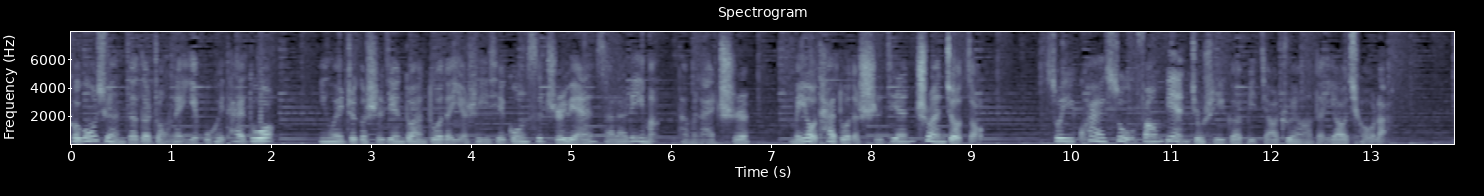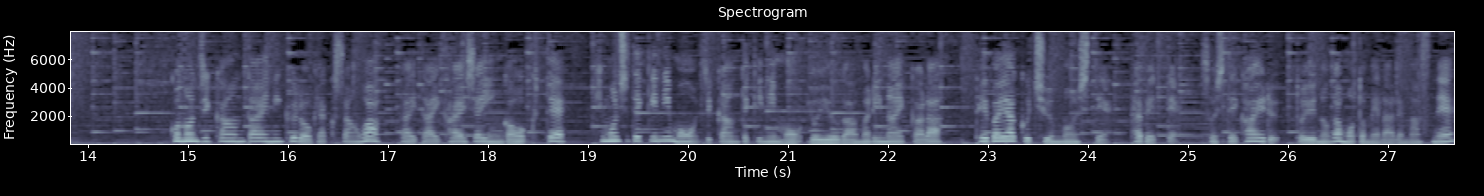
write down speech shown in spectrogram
可供选择的种类也不会太多，因为这个时间段多的也是一些公司职员、salary 嘛，他们来吃，没有太多的时间，吃完就走，所以快速方便就是一个比较重要的要求了。この時間大に来るお客さんは大体会社員が多くて、気持ち的にも時間的にも余裕があまりないから、手早く注文して食べて、そして帰るというのが求められますね。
